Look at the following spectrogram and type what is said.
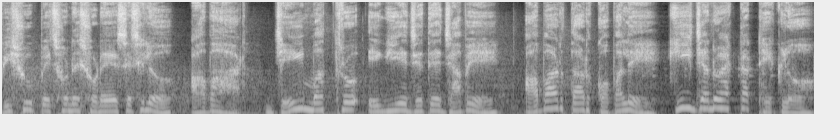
বিশু পেছনে সরে এসেছিল, আবার যেই মাত্র এগিয়ে যেতে যাবে, আবার তার কপালে কি যেন একটা ঠেকলো।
